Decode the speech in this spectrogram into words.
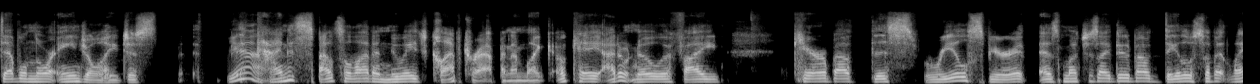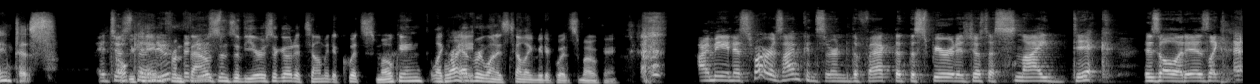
devil nor angel. He just uh, yeah. kind of spouts a lot of new age claptrap. And I'm like, okay, I don't know if I care about this real spirit as much as I did about Delos of Atlantis. It just you came new- from the new- thousands of years ago to tell me to quit smoking. Like Right. everyone is telling me to quit smoking. I mean, as far as I'm concerned, the fact that the spirit is just a snide dick is all it is. Like eh,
